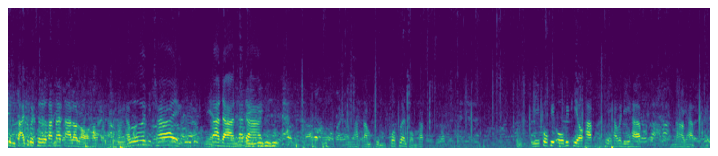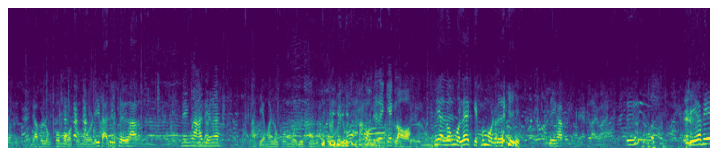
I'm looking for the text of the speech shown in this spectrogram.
กลุ่มสายทุกกระเชอครับหน้าตาหล่อๆครับดีครับเอ้ยไม่ใช่เนี่ยหน้าด่านหน้าด่านนี่ครับตามกลุ่มพวกเพื่อนผมครับ นี่พวกพี่โอพี่เพียวครับนี่ครับสวัสดีครับนี่ครับ เดี๋ยวไปลงโปรโมทโปรโมทนี่สายทุกกระเชอครับเน่งมาเสียงไงอาเสียงมันลงโปรโมทยูทูบผมไม่รู้ถามมันเลยเนี่ยลงหมดเลยเก็บมาหมดเลยนี่ครับแดกเท่าไหร่วะเออสวัสดีครับพี่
